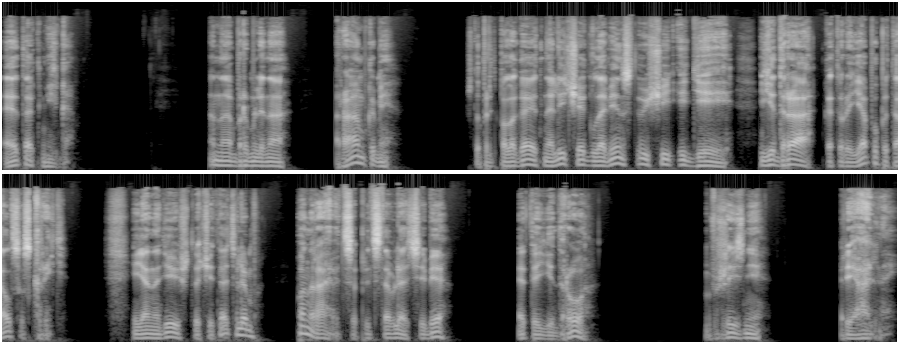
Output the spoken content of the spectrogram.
эта книга. Она обрамлена рамками, что предполагает наличие главенствующей идеи, ядра, которое я попытался скрыть. И я надеюсь, что читателям понравится представлять себе это ядро в жизни реальной.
